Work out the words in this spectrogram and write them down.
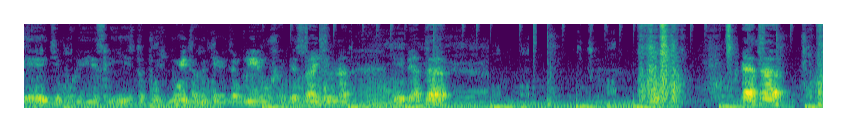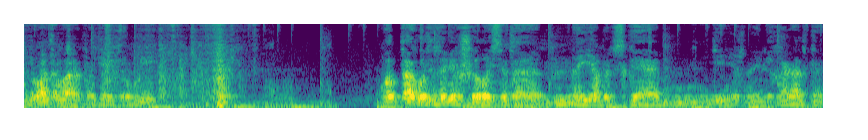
и тем более, если есть, то пусть будет, а за 9 рублей уж обязательно. Ребята, это два товара по 9 рублей. Вот так вот и завершилась эта ноябрьская денежная лихорадка.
